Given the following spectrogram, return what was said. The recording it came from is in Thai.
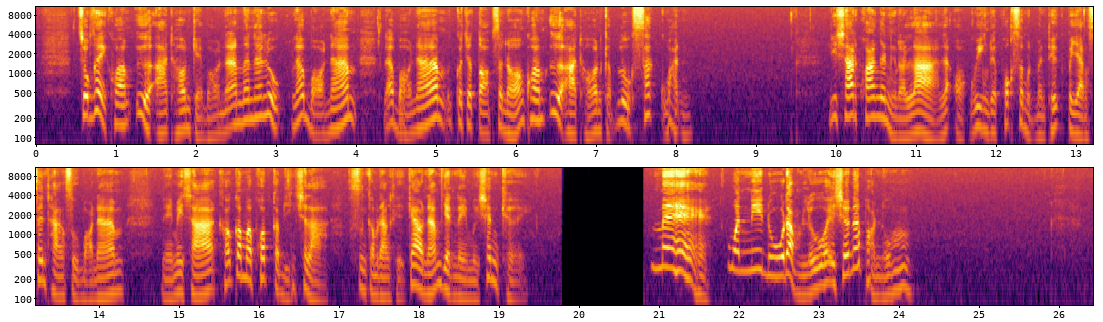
จงให้ความเอื้ออาทรแก่บ่อน้ำนั้นนะลูก แล้วบ่อน้ำแล้วบ่อน้ำก็จะตอบสนองความเอื้ออาทรกับลูกสักวันริชาร์ดคว้าเงินหนึ่งดอลลาร์และออกวิ่งโดยพกสมุดบันทึกไปยังเส้นทางสู่บ่อน้ำในไม่ช้าเขาก็มาพบกับหญิงชราซึ่งกำลังถือแก้วน้ำเย็นในมือเช่นเคย แม่ วันนี้ดูร่ำรวยเชียวนะพ่อหนุ่ม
